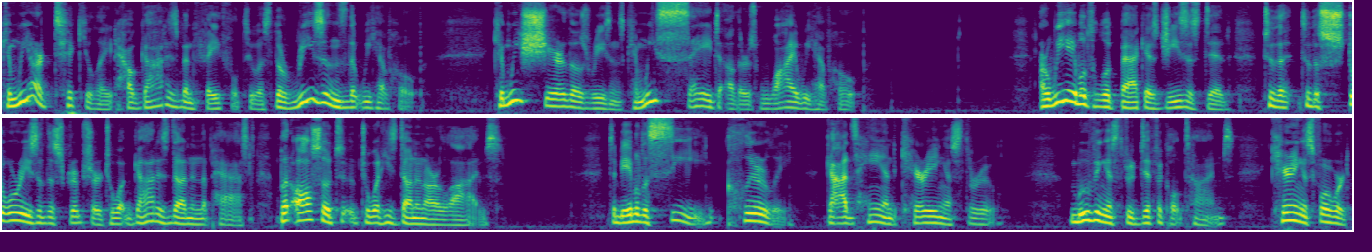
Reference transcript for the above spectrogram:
Can we articulate how God has been faithful to us, the reasons that we have hope? Can we share those reasons? Can we say to others why we have hope? Are we able to look back as Jesus did to the, to the stories of the scripture, to what God has done in the past, but also to, to what he's done in our lives? to be able to see clearly God's hand carrying us through, moving us through difficult times, carrying us forward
